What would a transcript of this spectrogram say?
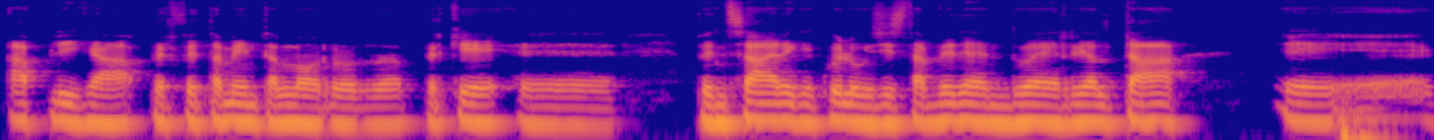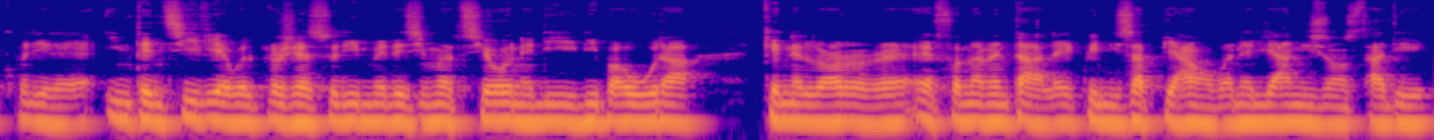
applica perfettamente all'horror perché eh, pensare che quello che si sta vedendo è in realtà, eh, come dire, intensifica quel processo di immedesimazione, di, di paura che nell'horror è fondamentale. Quindi sappiamo che negli anni sono stati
